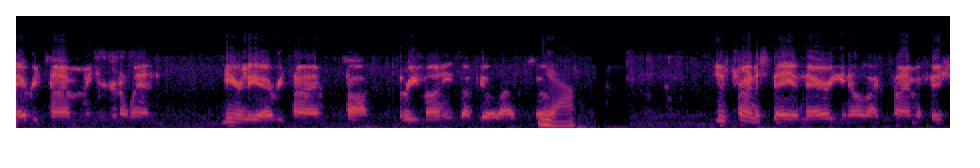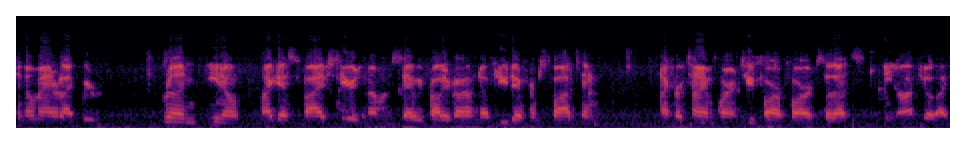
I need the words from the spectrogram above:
every time. I mean, you're going to win nearly every time top three monies, I feel like. So Yeah. Just trying to stay in there, you know, like time efficient, no matter like we run, you know, I guess five steers, and I'm going to say we probably run them to a few different spots, and like our times weren't too far apart. So that's, you know, I feel like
